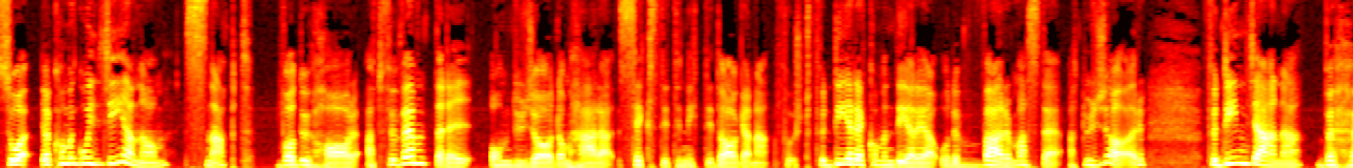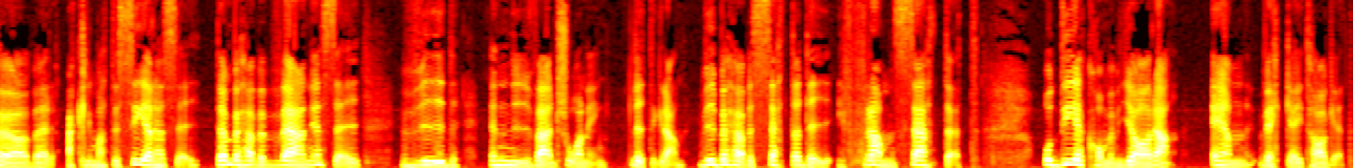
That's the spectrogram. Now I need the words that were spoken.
Så jag kommer gå igenom snabbt vad du har att förvänta dig om du gör de här 60 till 90 dagarna först. För det rekommenderar jag och det varmaste att du gör. För din hjärna behöver akklimatisera sig. Den behöver vänja sig vid en ny världsordning lite grann. Vi behöver sätta dig i framsätet och det kommer vi göra en vecka i taget.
